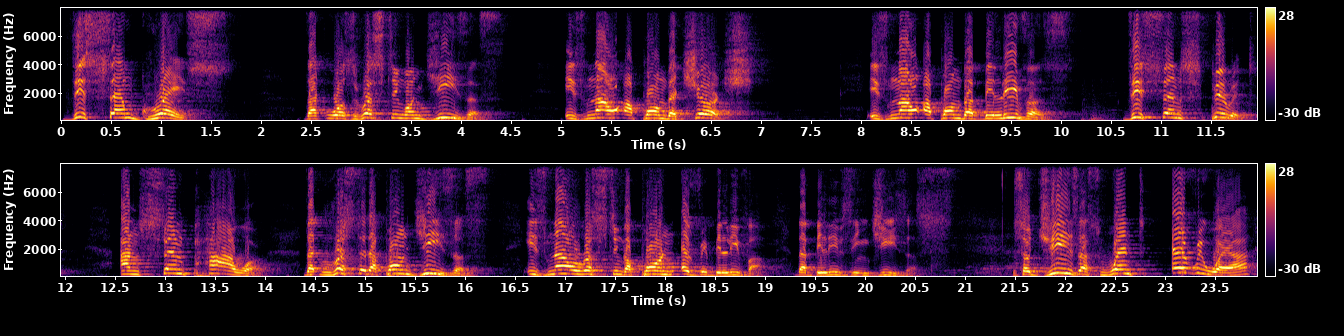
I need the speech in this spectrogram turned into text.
This same grace that was resting on Jesus is now upon the church, is now upon the believers. This same spirit and same power that rested upon Jesus is now resting upon every believer that believes in Jesus. So Jesus went everywhere,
